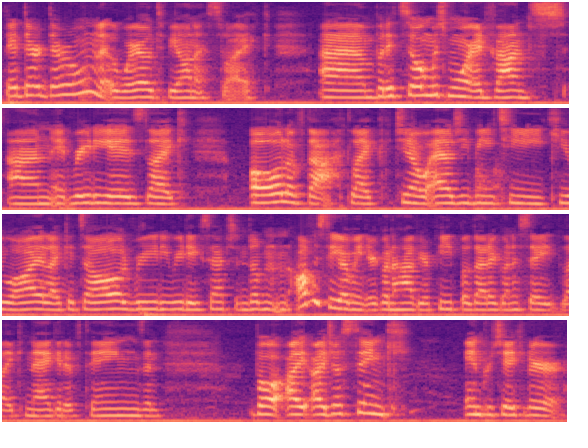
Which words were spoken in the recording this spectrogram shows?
they're they're their own little world to be honest. Like, um, but it's so much more advanced and it really is like all of that. Like, you know, LGBTQI, like it's all really really accepted in Dublin. And obviously, I mean, you're gonna have your people that are gonna say like negative things and, but I I just think in particular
